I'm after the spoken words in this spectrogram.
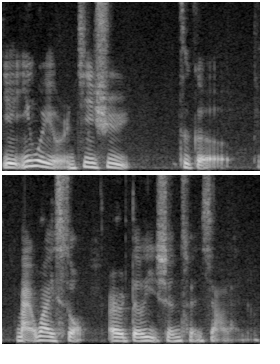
也因为有人继续这个买外送而得以生存下来呢？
